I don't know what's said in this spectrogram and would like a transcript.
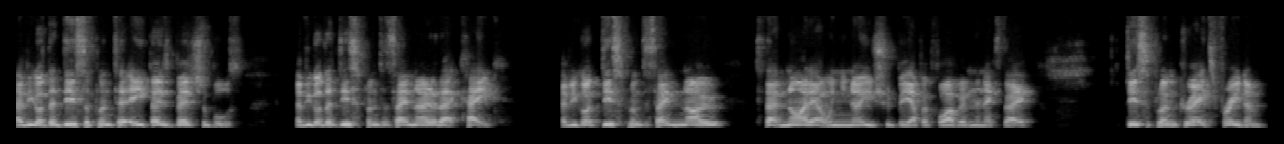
Have you got the discipline to eat those vegetables? Have you got the discipline to say no to that cake? Have you got discipline to say no to that night out when you know you should be up at 5 a.m. the next day? Discipline creates freedom.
